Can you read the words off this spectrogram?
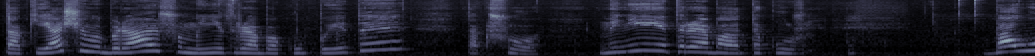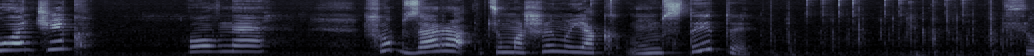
Так, я ще вибираю, що мені треба купити. Так що, мені треба таку ж балончик. Головне. Щоб зараз цю машину як мстити. Все.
